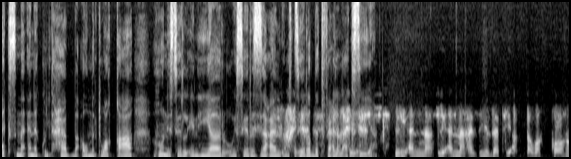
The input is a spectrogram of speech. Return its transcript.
عكس ما أنا كنت حابة أو متوقعة هون يصير الانهيار ويصير الزعل وتصير ردة فعل العكسية. لأن لأن عزيزتي التوقع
